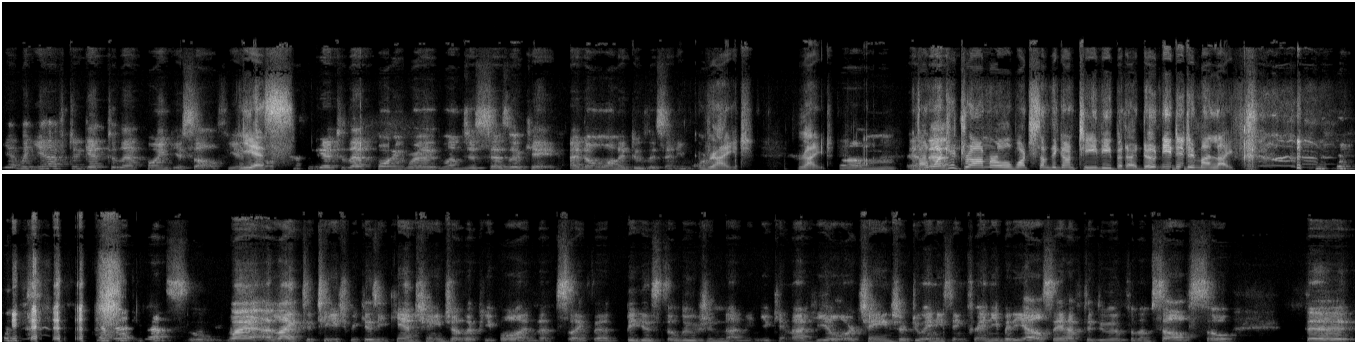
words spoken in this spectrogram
Yeah, but you have to get to that point yourself. You yes. have to get to that point where one just says, okay, I don't want to do this anymore. Right. Right. Um, if I want a drama, I'll watch something on TV, but I don't need it in my life. that, that's why I like to teach because you can't change other people, and that's like the biggest illusion. I mean, you cannot heal or change or do anything for anybody else. They have to do it for themselves. So the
